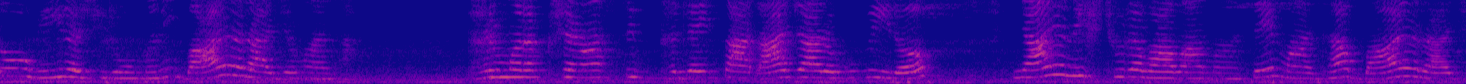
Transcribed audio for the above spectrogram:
तो वीर शिरोमणी बाळ राज माझा धर्मरक्षणा सिद्ध जैसा राजा रघुवीर. न्यायनिष्ठुर व्हावा माते माझा बाळ राज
